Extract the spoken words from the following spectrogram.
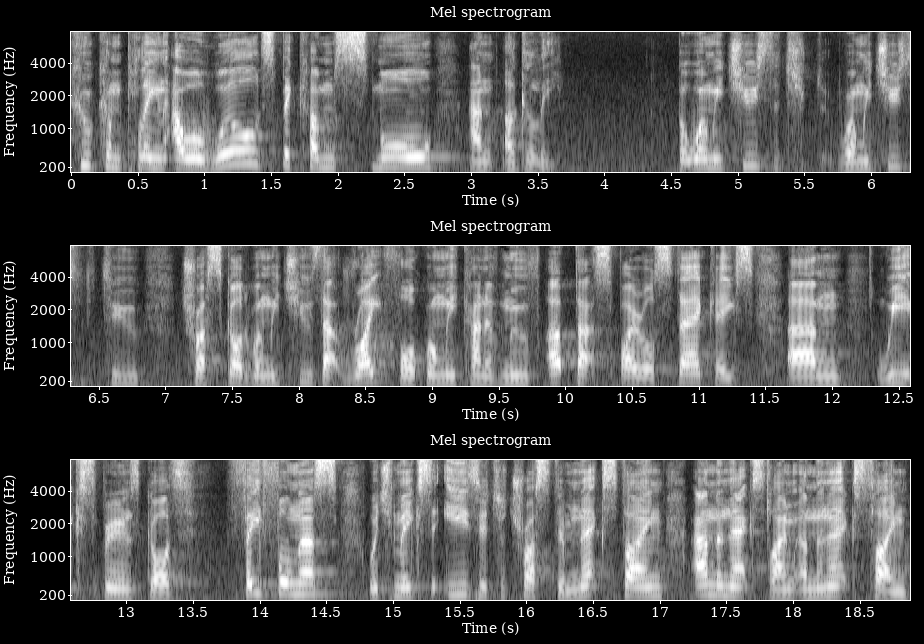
who complain. Our worlds become small and ugly. But when we choose to, when we choose to trust God, when we choose that right fork, when we kind of move up that spiral staircase, um, we experience God's faithfulness, which makes it easier to trust Him next time and the next time and the next time.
